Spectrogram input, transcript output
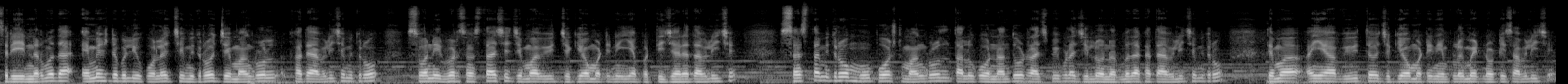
શ્રી નર્મદા એમએસડબલ્યુ કોલેજ છે મિત્રો, જે માંગરોલ ખાતે આવેલી છે મિત્રો. સ્વનિર્ભર સંસ્થા છે, જેમાં વિવિધ જગ્યાઓ માટેની અહીંયા ભરતી જાહેરાત આવેલી છે. સંસ્થા મિત્રો, મૂ પોસ્ટ માંગરોલ તાલુકો નાંદોડ, રાજપીપળા જિલ્લો નર્મદા ખાતે આવેલી છે મિત્રો. તેમાં અહીંયા વિવિધ જગ્યાઓ માટેની એમ્પ્લોયમેન્ટ નોટિસ આવેલી છે.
